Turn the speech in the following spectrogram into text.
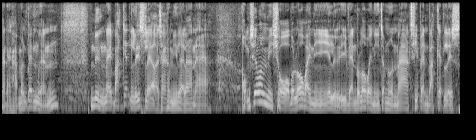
นะครับ มันเป็นเหมือนหนึ่งใน bucket list เลยเอาใช้คำนี้เลยแล้วกันนะฮะผมเชื่อว่ามีโชว์บนโลกใบนี้ หรืออีเวนต์บนโลกใบนี้จำนวนมากที่เป็น bucket list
